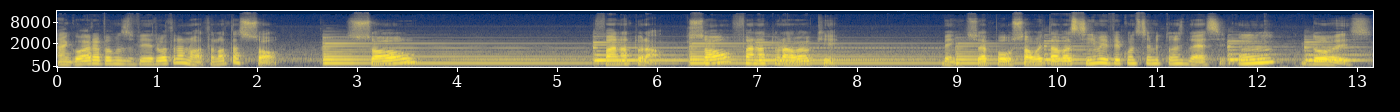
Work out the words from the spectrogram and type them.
Agora vamos ver outra nota. Nota Sol. Sol, Fá natural. Sol, Fá natural é o que? Bem, isso é pôr o Sol oitava acima e ver quantos semitons desce. Um, dois,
